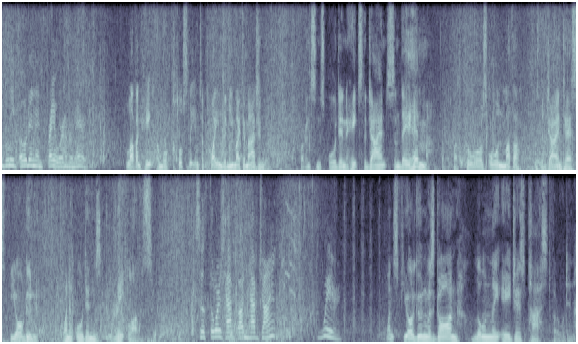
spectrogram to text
Can't believe Odin and Freya were ever married. Love and hate are more closely intertwined than you might imagine. For instance, Odin hates the giants and they him. But Thor's own mother was the giantess Fjörgyn, one of Odin's great loves. So Thor's half god and half giant? Weird. Once Fjörgyn was gone, lonely ages passed for Odin.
